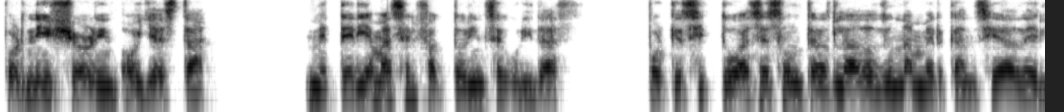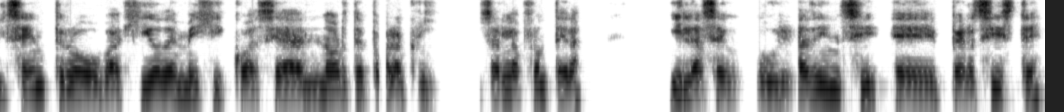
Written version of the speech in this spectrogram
por nearshoring o ya está. Metería más el factor inseguridad, porque si tú haces un traslado de una mercancía del centro o bajío de México hacia el norte para cruzar la frontera y la seguridad eh, persiste,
